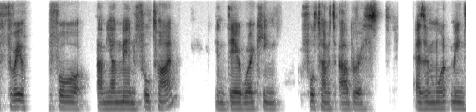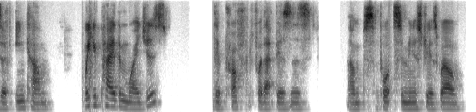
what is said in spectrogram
three or four um, young men full time, and they're working full time as arborists as a means of income. We pay them wages. Their profit for that business um, supports the ministry as well.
